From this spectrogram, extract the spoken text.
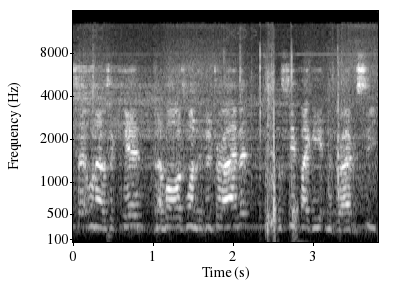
set when I was a kid, and I've always wanted to drive it. Let's see if I can get in the driver's seat.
